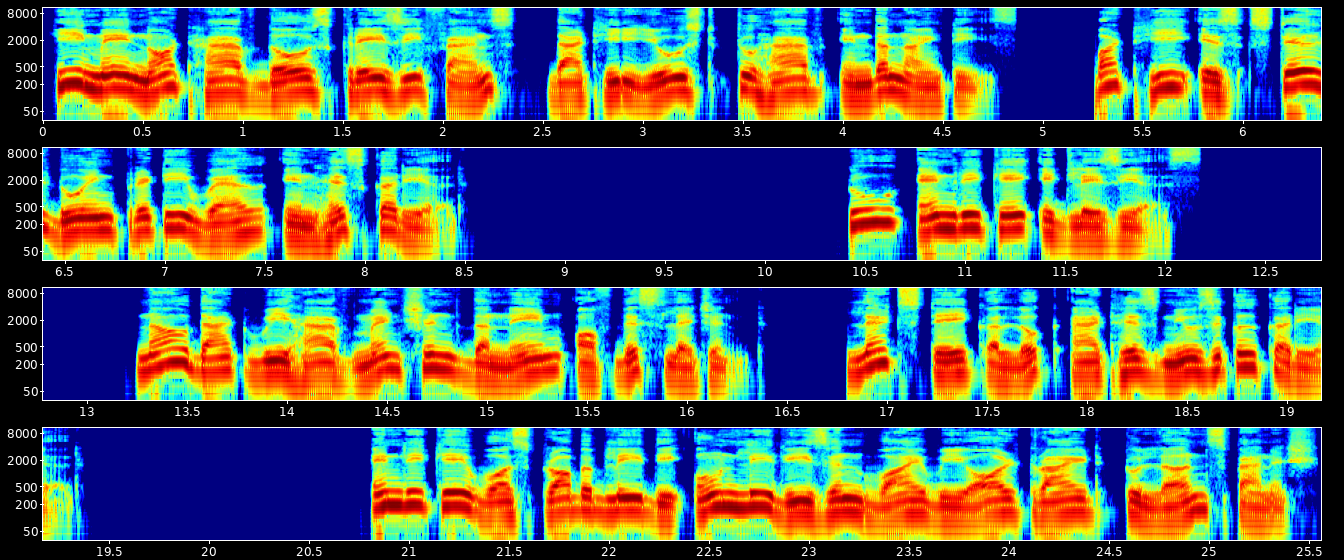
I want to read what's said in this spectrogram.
He may not have those crazy fans that he used to have in the 90s, but he is still doing pretty well in his career. 2. Enrique Iglesias Now that we have mentioned the name of this legend, let's take a look at his musical career. Enrique was probably the only reason why we all tried to learn Spanish.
